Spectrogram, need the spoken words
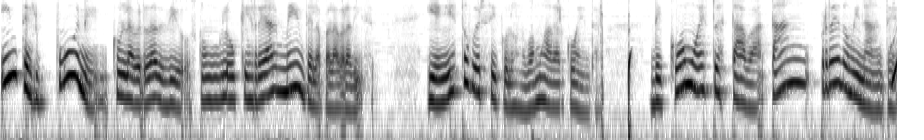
interponen con la verdad de Dios, con lo que realmente la palabra dice. Y en estos versículos nos vamos a dar cuenta de cómo esto estaba tan predominante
